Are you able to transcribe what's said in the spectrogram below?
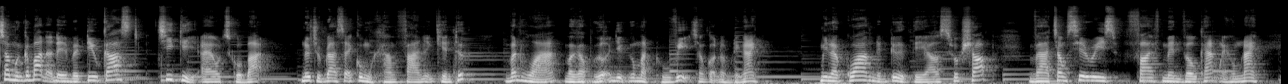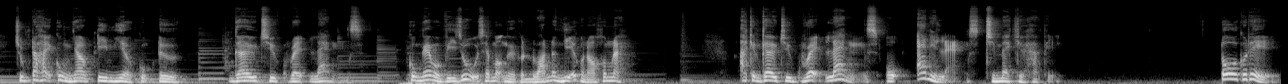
Chào mừng các bạn đã đến với Tillcast, chi kỷ IELTS của bạn, nơi chúng ta sẽ cùng khám phá những kiến thức, văn hóa và gặp gỡ những gương mặt thú vị trong cộng đồng tiếng Anh. Mình là Quang đến từ The IELTS Workshop và trong series 5 Main Vocab ngày hôm nay, chúng ta hãy cùng nhau tìm hiểu cụm từ Go to great lengths. Cùng nghe một ví dụ xem mọi người có đoán được nghĩa của nó không này. I can go to great lengths or any lengths to make you happy. Tôi có thể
